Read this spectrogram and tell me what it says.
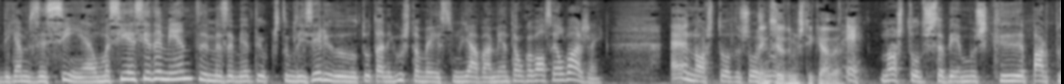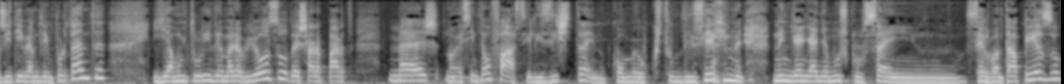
digamos assim, é uma ciência da mente, mas a mente, eu costumo dizer, e o Dr. Tani Gusto também assemelhava a mente a um cavalo selvagem. É, nós todos hoje. Tem que ser domesticada. É, nós todos sabemos que a parte positiva é muito importante e é muito lindo e maravilhoso deixar a parte, mas não é assim tão fácil. Existe treino, como eu costumo dizer, ninguém ganha músculo sem, sem levantar peso.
